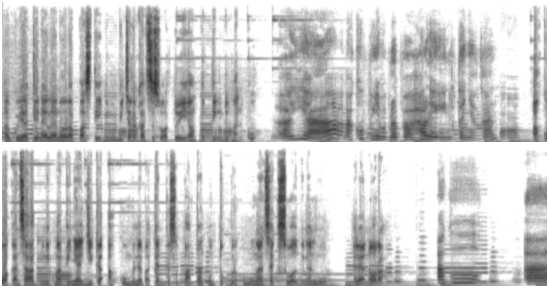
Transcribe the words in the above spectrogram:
Aku yakin Eleanora pasti ingin membicarakan sesuatu yang penting denganku. Uh, ya, aku punya beberapa hal yang ingin kutanyakan. Aku akan sangat menikmatinya jika aku mendapatkan kesempatan untuk berhubungan seksual denganmu, Eleanora. Aku, uh,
